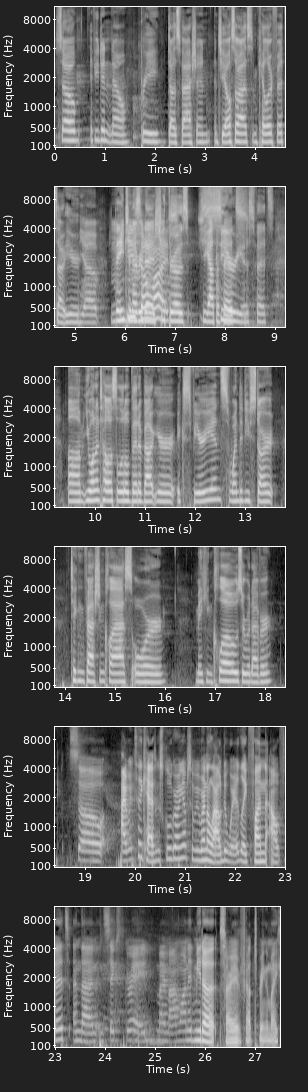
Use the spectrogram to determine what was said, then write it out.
So if you didn't know, Bree does fashion, and she also has some killer fits out here. Yep. Thank Each and you every so day, much. she throws She got the fits. serious fits. Um, you want to tell us a little bit about your experience? When did you start taking fashion class or making clothes or whatever? So I went to the Catholic school growing up, so we weren't allowed to wear like fun outfits. And then in sixth grade, my mom wanted me to. Sorry, I forgot to bring the mic.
